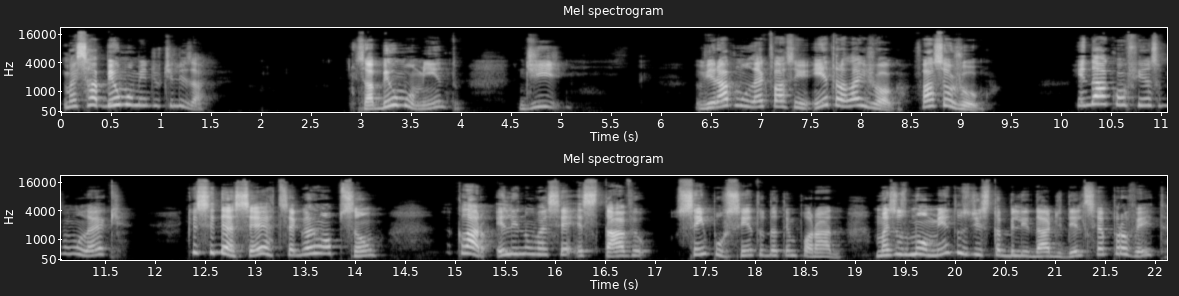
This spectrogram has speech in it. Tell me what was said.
Mas saber o momento de utilizar. Saber o momento de virar pro moleque e falar assim: entra lá e joga, faça seu jogo. E dá confiança pro moleque. Que se der certo, você ganha uma opção. Claro, ele não vai ser estável 100% da temporada, mas os momentos de estabilidade dele você aproveita,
